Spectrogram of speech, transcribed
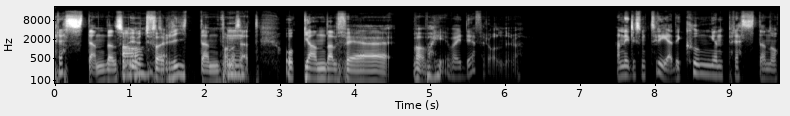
prästen, den som Ja, utför det. riten på något Mm. sätt. Och Gandalf är, vad, vad, är- vad är det för roll nu då? Han är liksom tre, det är kungen, prästen och...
